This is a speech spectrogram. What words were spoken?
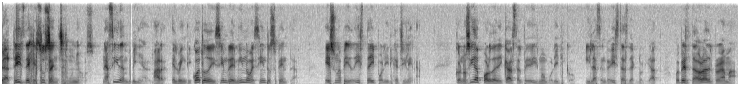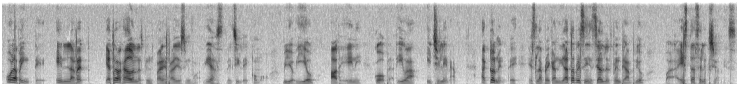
Beatriz de Jesús Sánchez Muñoz, nacida en Viña del Mar el 24 de diciembre de 1970, es una periodista y política chilena. Conocida por dedicarse al periodismo político y las entrevistas de actualidad, fue presentadora del programa Hora 20 en la red y ha trabajado en las principales radios informativas de Chile como Bio Bio, ADN, Cooperativa y Chilena. Actualmente es la precandidata presidencial del Frente Amplio para estas elecciones.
